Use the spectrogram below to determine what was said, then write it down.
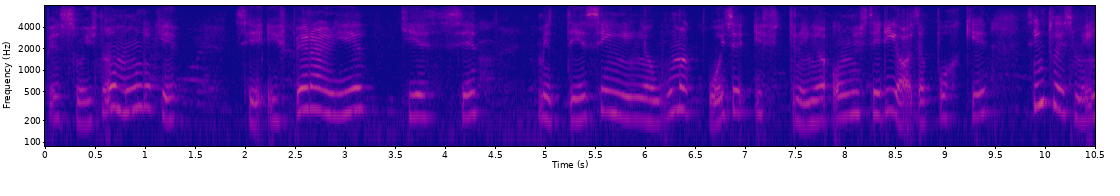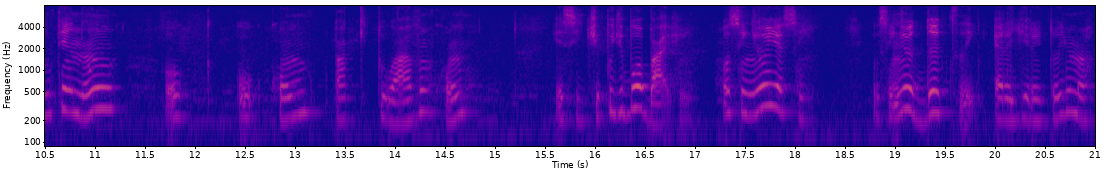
pessoas no mundo que se esperaria que se metessem em alguma coisa estranha ou misteriosa, porque simplesmente não o compactuavam com esse tipo de bobagem. O senhor e assim, o senhor Duxley era diretor de uma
